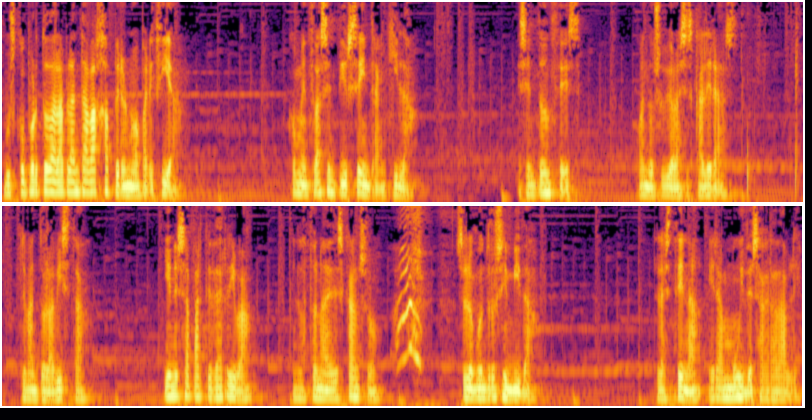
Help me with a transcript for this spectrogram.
Buscó por toda la planta baja pero no aparecía. Comenzó a sentirse intranquila. Es entonces cuando subió a las escaleras, levantó la vista y en esa parte de arriba, en la zona de descanso, se lo encontró sin vida. La escena era muy desagradable.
